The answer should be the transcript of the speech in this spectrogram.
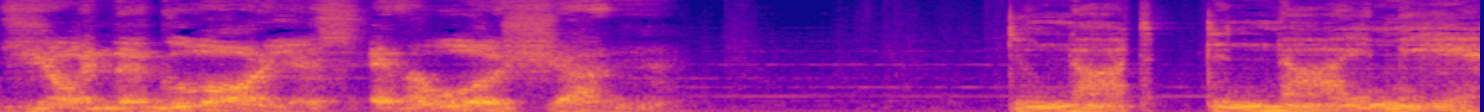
Join the glorious evolution. Do not deny me.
